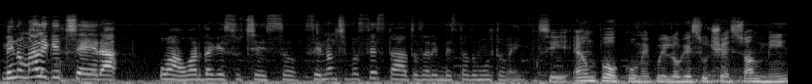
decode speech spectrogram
Meno male che c'era. Wow, guarda che è successo. Se non ci fosse stato sarebbe stato molto meglio. Sì, è un po' come quello che è successo a me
